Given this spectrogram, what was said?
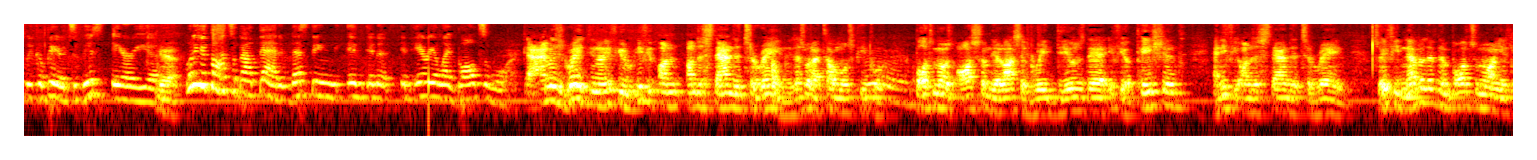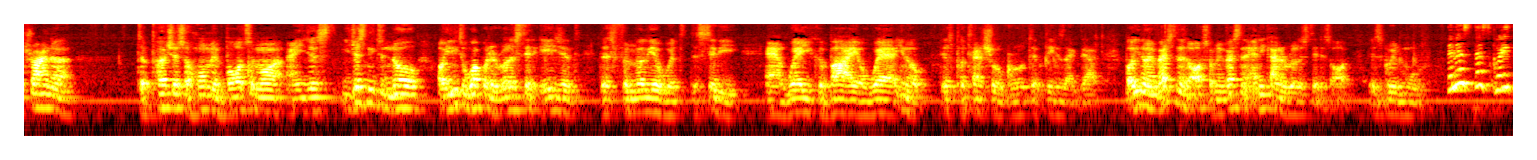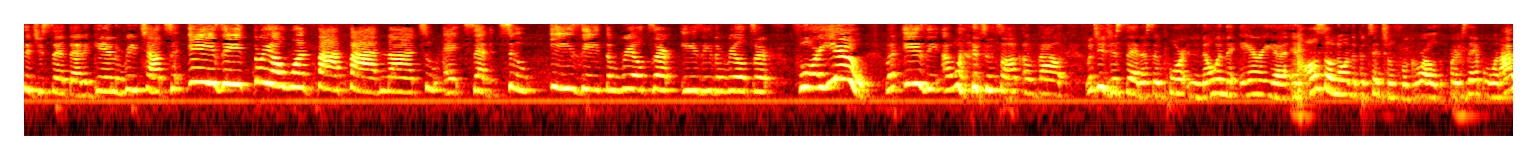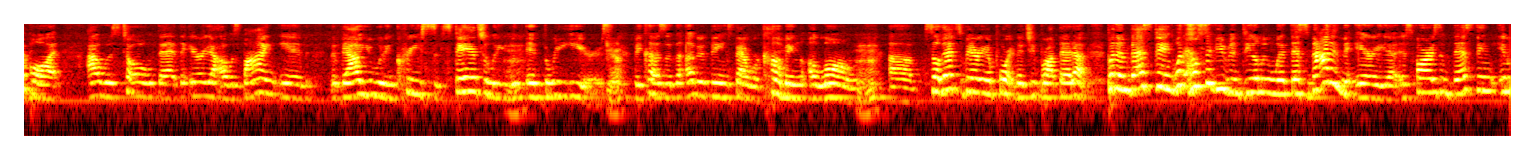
especially compared to this area. Yeah. What are your thoughts about that? Investing in, in a, an area like Baltimore. I mean, it's great. You know, if you if you un- understand the terrain, that's what I tell most people. Mm. Baltimore is awesome. There are lots of great deals there. If you're patient and if you understand the terrain. So if you never lived in Baltimore and you're trying to to purchase a home in Baltimore and you just you just need to know or you need to work with a real estate agent that's familiar with the city and where you could buy or where you know there's potential growth and things like that. But you know, investing is awesome. Investing in any kind of real estate is all is a great move. And that's that's great that you said that. Again, reach out to Eze 301-559-2872. Eze the realtor, Eze the realtor for you. But Eze, I wanted to talk about what you just said. It's important knowing the area and also knowing the potential for growth. For example, when I bought I was told that the area I was buying in, the value would increase substantially Mm-hmm. within three years Yeah. because of the other things that were coming along. Mm-hmm. Um, so that's very important that you brought that up. But investing, what else have you been dealing with that's not in the area as far as investing in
